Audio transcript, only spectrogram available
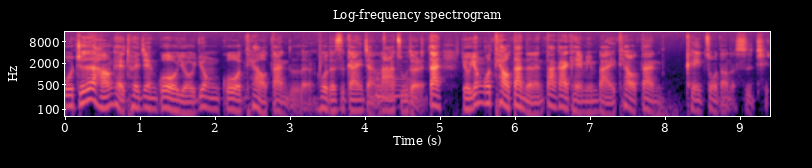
我觉得好像可以推荐过有用过跳蛋的人，或者是刚才讲拉猪的人，但有用过跳蛋的人，大概可以明白跳蛋可以做到的事情。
